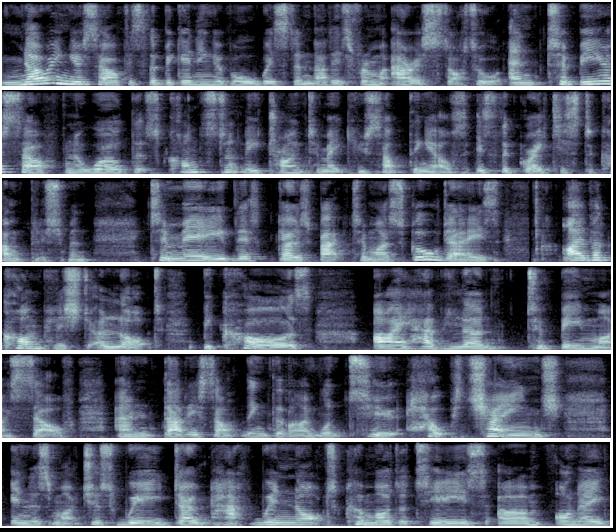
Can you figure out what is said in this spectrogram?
knowing yourself is the beginning of all wisdom. That is from Aristotle. And to be yourself in a world that's constantly trying to make you something else is the greatest accomplishment. To me, this goes back to my school days. I've accomplished a lot because I have learned to be myself. And that is something that I want to help change in as much as we don't have, we're not commodities um, on a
